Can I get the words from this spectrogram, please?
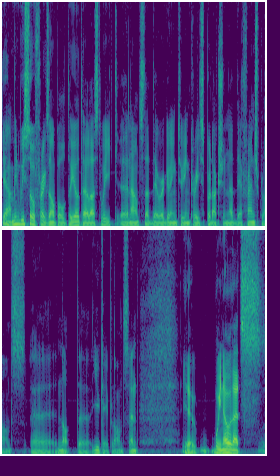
Yeah, I mean, we saw, for example, Toyota last week announced that they were going to increase production at their French plants, uh, not the UK plants. And, you know, we know that's,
